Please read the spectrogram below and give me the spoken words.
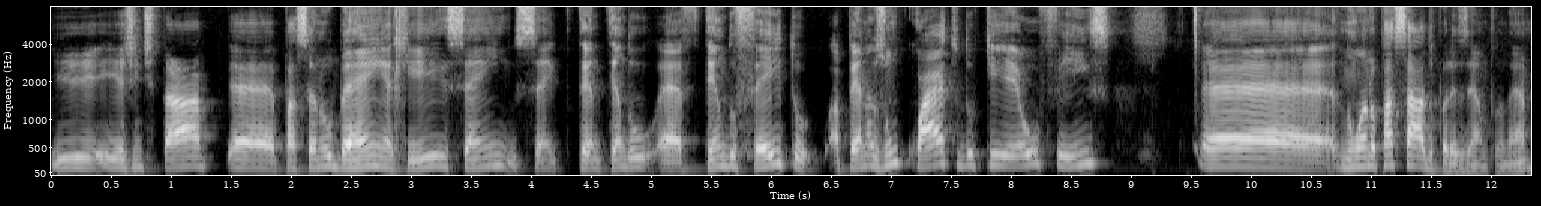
e, e, a gente está é, passando bem aqui sem, sem tendo, é, tendo feito apenas um quarto do que eu fiz é, no ano passado, por exemplo, né?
